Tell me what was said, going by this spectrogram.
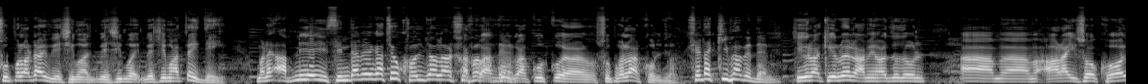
সুফলাটা আমি বেশি মাছ বেশি বেশি মাত্রায় দেই। মানে আপনি এই সিন্ডারের গাছেও খোল জল আর সুফলা সুফলা আর খোল জল। সেটা কীভাবে দেন? সেগুলো কী আমি হয়তো ধরুন আড়াইশো খোল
